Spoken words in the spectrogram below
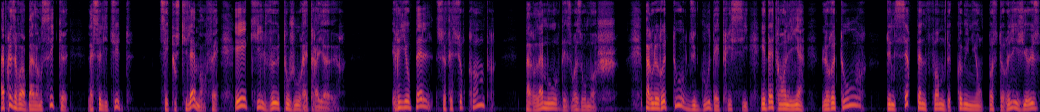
Après avoir balancé que la solitude, c'est tout ce qu'il aime en fait, et qu'il veut toujours être ailleurs, Riopel se fait surprendre par l'amour des oiseaux moches, par le retour du goût d'être ici et d'être en lien, le retour d'une certaine forme de communion post-religieuse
